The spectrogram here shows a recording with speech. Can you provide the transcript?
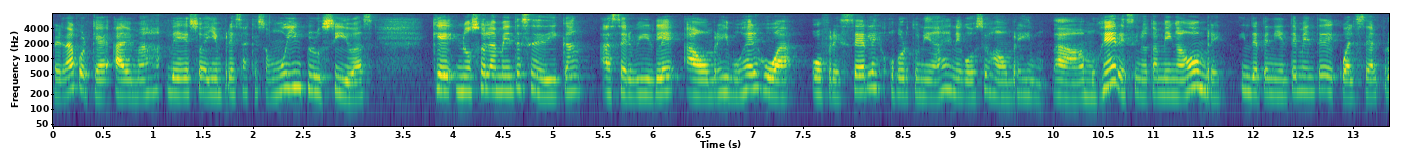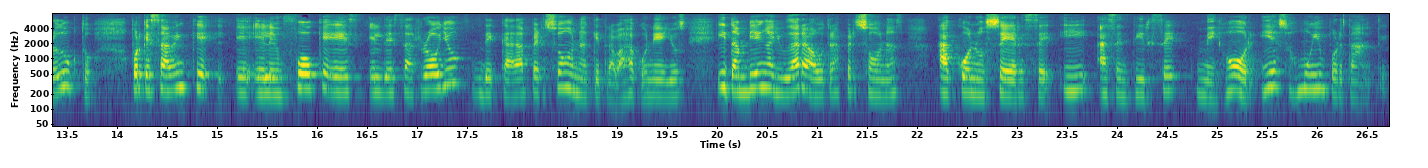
¿verdad? Porque además de eso hay empresas que son muy inclusivas que no solamente se dedican a servirle a hombres y mujeres o a ofrecerles oportunidades de negocios a hombres y a mujeres, sino también a hombres, independientemente de cuál sea el producto, porque saben que eh, el enfoque es el desarrollo de cada persona que trabaja con ellos y también ayudar a otras personas a conocerse y a sentirse mejor, y eso es muy importante.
